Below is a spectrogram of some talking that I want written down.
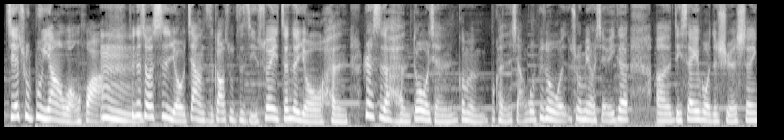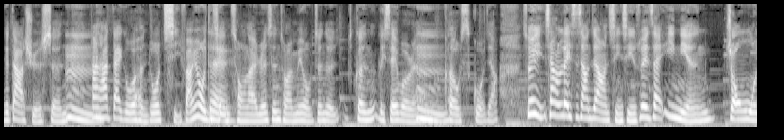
接触不一样的文化，嗯，所以那时候是有这样子告诉自己，所以真的有很认识了很多我以前根本不可能想过，比如说我书里面有写一个呃 disabled 的学生，一个大学生，嗯，但他带给我很多启发，因为我之前从来人生从来没有真的跟 disabled 人很 close 过这样，所以像类似。像这样的情形，所以在一年中，我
